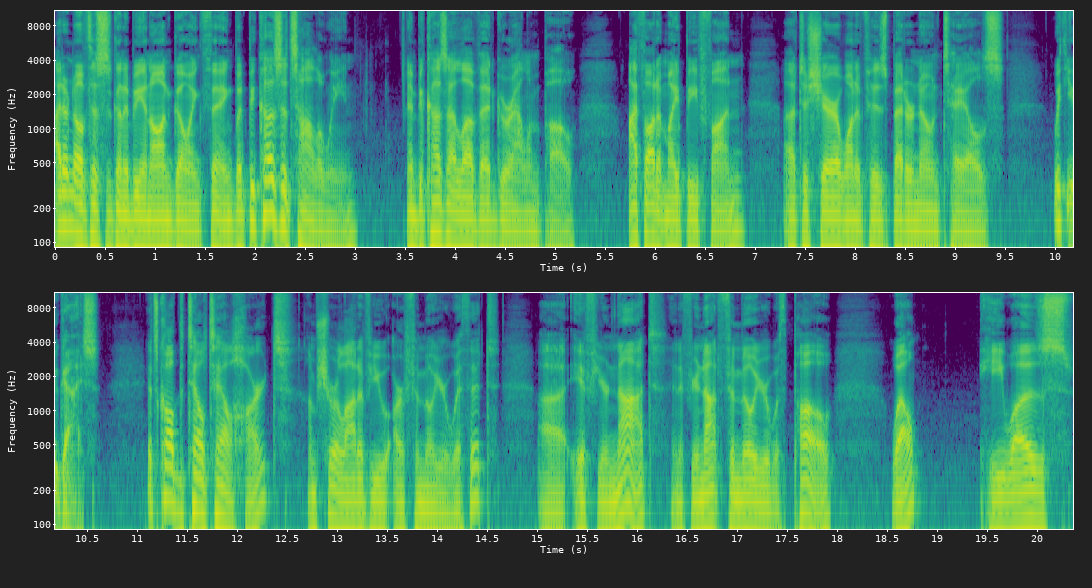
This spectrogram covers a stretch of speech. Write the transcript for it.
I don't know if this is going to be an ongoing thing, but because it's Halloween, and because I love Edgar Allan Poe, I thought it might be fun uh, to share one of his better known tales with you guys. It's called The Telltale Heart. I'm sure a lot of you are familiar with it. Uh, if you're not, and if you're not familiar with Poe, well, he was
